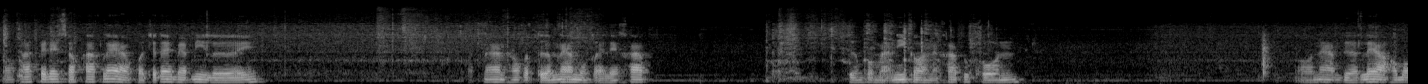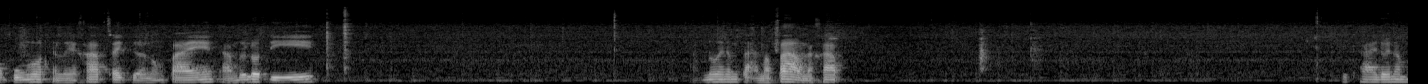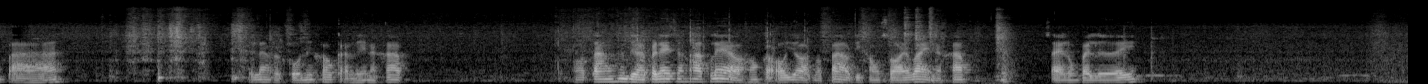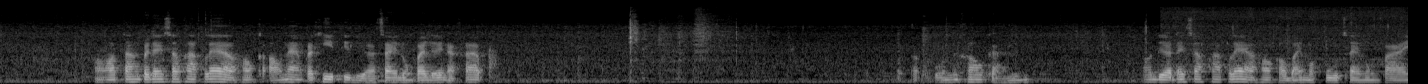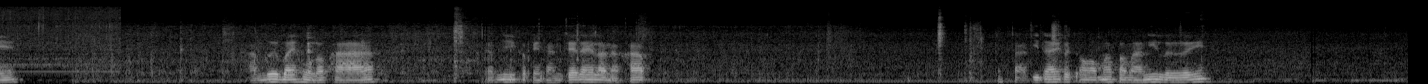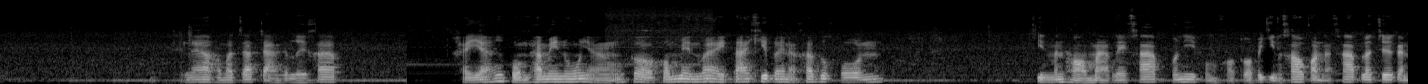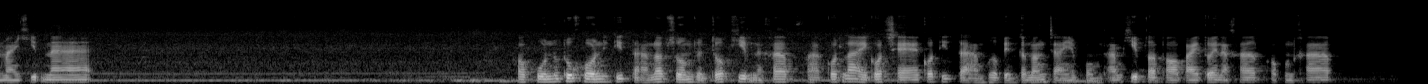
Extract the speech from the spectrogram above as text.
เราพัดไปได้สักพักแล้วก็จะได้แบบนี้เลยจากนั้นเราก็เติมน้ำลงไปเลยครับ เติมประมาณนี้ก่อนนะครับ ทุกคน รอน้ำเดือดแล้วเอามาปรุงรสกันเลยครับ ใส่เกลือลงไป ตามด้วยรสดีตามด้วยน้ำตาลมะพร้าวนะครับปิดท้ายด้วยน้ำปลาเวลากับโกนให้เข้ากันเลยนะครับเอาตั้งขึ้นเดือดไปได้สักพักแล้วเขาก็เอายอดมะพร้าวที่เขาซอยไว้นะครับ ใส่ลงไปเลย พอตั้งไปได้สักพักแล้วเขาก็เอาน้ำกะทิที่เหลือใส่ลงไปเลยนะครับตะโกนเข้ากันพอเดือดได้สักพักแล้วเขาก็เอาใบมะกรูดใส่ลงไปตามด้วยใบโหระพาแบบนี้ก็เป็นอันใจได้แล้วนะครับอากาศที่ได้ก็จะออกมาประมาณนี้เลย เสร็จ แล้วเรามาจัดจานกันเลยครับใครอยากให้ผมทำเมนูอย่างก็คอมเมนต์ไว้ใต้คลิปเลยนะครับทุกคนกลินมันหอมมากเลยครับ วันนี้ผมขอตัวไปกินข้าวก่อนนะครับ แล้วเจอกันใหม่คลิปหน้า ขอบคุณทุกๆคนที่ติดตามรับชมจนจบคลิปนะครับ ฝากกดไลค์ กดแชร์ กดติดตามเพื่อเป็นกำลังใจให้ผมทำคลิปต่อๆไปด้วยนะครับ ขอบคุณครับ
